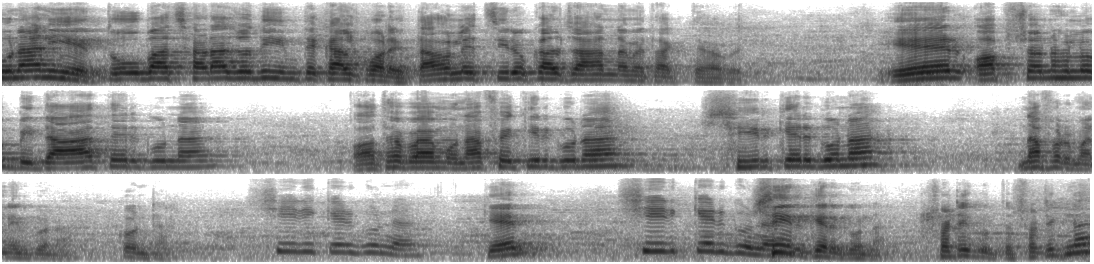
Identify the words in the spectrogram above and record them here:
গুণা নিয়ে তৌবা ছাড়া যদি ইন্তেকাল করে তাহলে চিরকাল জাহান নামে থাকতে হবে। এর অপশন হলো বিদায়াতের গুণা অথবা মুনাফেকির গুণা শিরকের গুণা নাফরমানির গুণা। কোনটা? শিরিকের গুনাহ কেন? শিরকের গুনাহ শিরকের গুণা। সঠিক উত্তর সঠিক না?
